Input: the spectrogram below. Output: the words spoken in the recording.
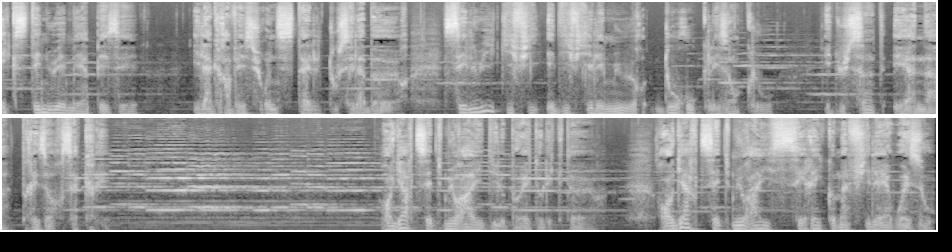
exténué mais apaisé, il a gravé sur une stèle tous ses labeurs. C'est lui qui fit édifier les murs d'Uruk les enclos et du Sainte Éana, trésor sacré. Regarde cette muraille, dit le poète au lecteur. Regarde cette muraille serrée comme un filet à oiseaux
